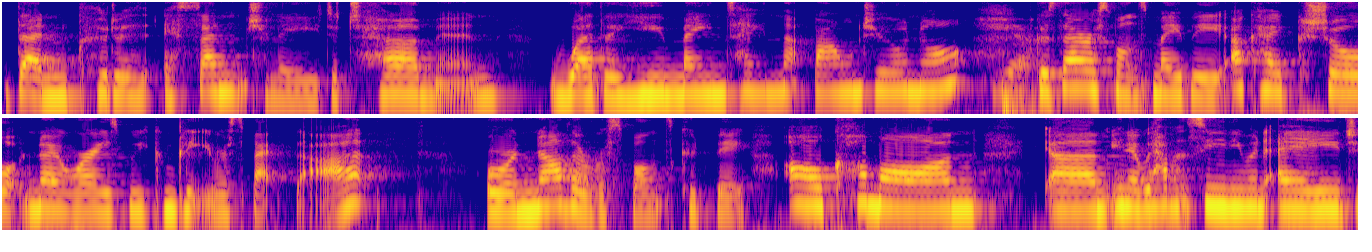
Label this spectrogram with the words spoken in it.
then could essentially determine whether you maintain that boundary or not Yeah. because their response may be okay sure no worries we completely respect that or another response could be oh come on um, you know we haven't seen you in ages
